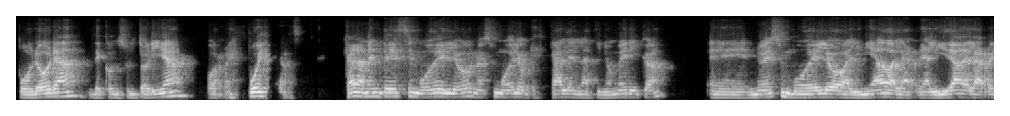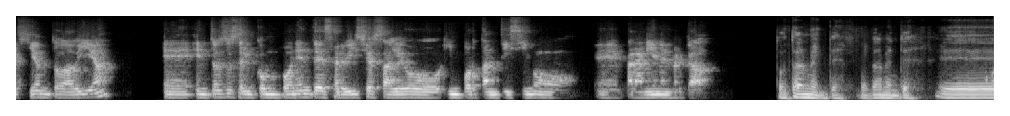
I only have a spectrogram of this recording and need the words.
por hora de consultoría por respuestas. Claramente ese modelo no es un modelo que escale en Latinoamérica, eh, no es un modelo alineado a la realidad de la región todavía. Eh, entonces el componente de servicio es algo importantísimo eh, para mí en el mercado. Totalmente, totalmente. Eh,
